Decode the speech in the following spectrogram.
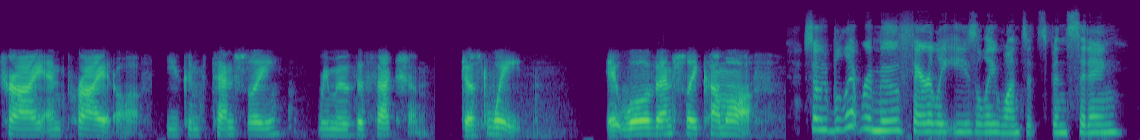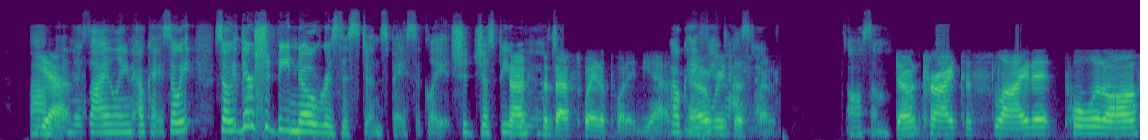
try and pry it off. You can potentially remove the section. Just wait it will eventually come off. So will it remove fairly easily once it's been sitting um, yes. in the xylene? Okay, so it so there should be no resistance. Basically, it should just be. That's removed. the best way to put it. Yes. Okay. No fantastic. resistance. Awesome. Don't try to slide it, pull it off,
